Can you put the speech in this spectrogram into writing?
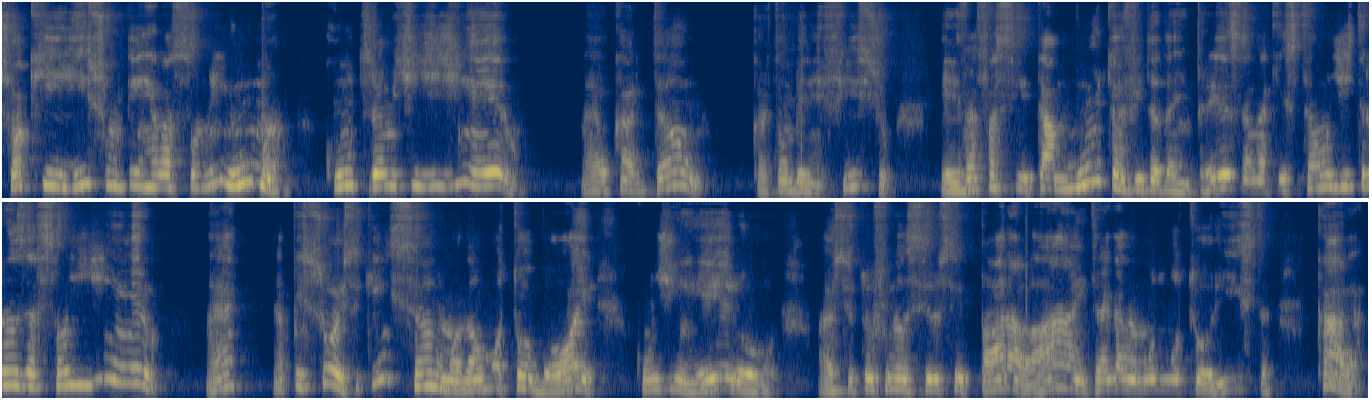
Só que isso não tem relação nenhuma com o trâmite de dinheiro. Né? O cartão, o cartão benefício, ele vai facilitar muito a vida da empresa na questão de transação de dinheiro. Né? A pessoa, isso aqui é insano, mandar um motoboy com dinheiro, aí o setor financeiro separa lá, entrega na mão do motorista. Cara,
